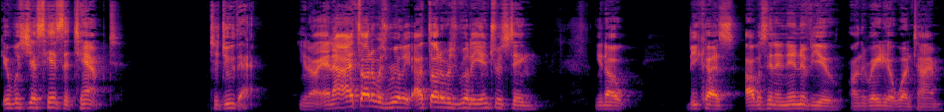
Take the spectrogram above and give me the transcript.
it was just his attempt to do that, you know, and I thought it was really, I thought it was really interesting, you know, because I was in an interview on the radio one time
